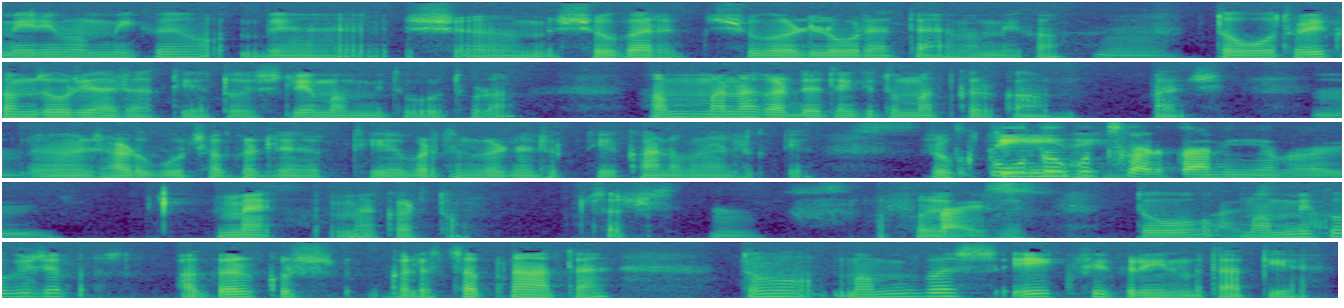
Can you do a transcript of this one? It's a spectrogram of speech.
मेरी मम्मी को शुगर शुगर लो रहता है मम्मी का। हम्म। तो वो थोड़ी कमज़ोरी आ जाती है तो इसलिए मम्मी तो वो थोड़ा हम मना कर देते हैं कि तुम मत कर काम आज। हम्म। झाड़ू पोछा करने लगती है बर्तन करने लगती है खाना बनाने लगती है। तो रुकती तू तो नहीं। कुछ करता नहीं है भाई। मैं मैं करता हूँ सच। हम्म। तो मम्मी को भी जब अगर कुछ गलत सपना आता है तो मम्मी बस एक फिक्रीन बताती है।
